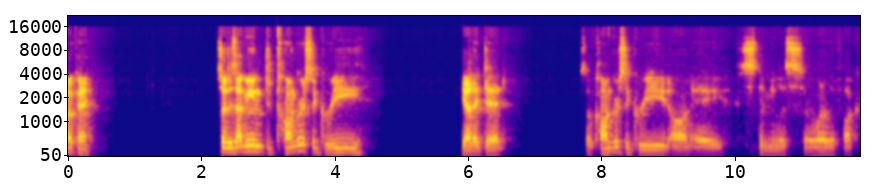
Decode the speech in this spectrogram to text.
Okay. So does that mean did Congress agree? Yeah, they did. So Congress agreed on a stimulus or whatever the fuck.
